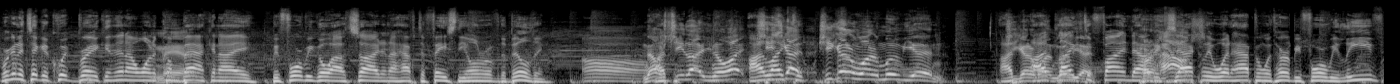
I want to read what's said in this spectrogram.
We're gonna take a quick break, and then I want to come back. And I, before we go outside, and I have to face the owner of the building. Oh. No, she like you know what? I She's like got, to- She's gonna want to move you in. I'd, I'd wanna like to find out exactly what happened with her before we leave.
